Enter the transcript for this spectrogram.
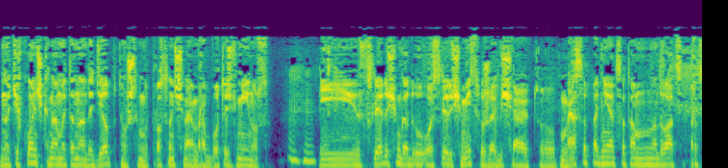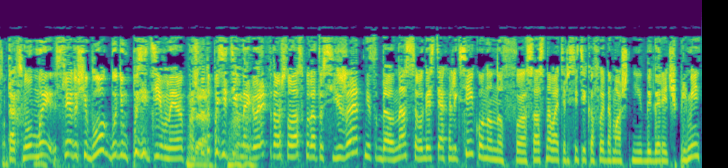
Но тихонечко нам это надо делать, потому что мы просто начинаем работать в минус. И в следующем году, о, в следующем месяце уже обещают э, мясо подняться там на 20%. Так, ну мы следующий блок будем позитивные, про да. что-то позитивное говорить, потому что у нас куда-то съезжает не туда. У нас в гостях Алексей Кононов, э, сооснователь сети кафе «Домашние еды. Горячий пельмень».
